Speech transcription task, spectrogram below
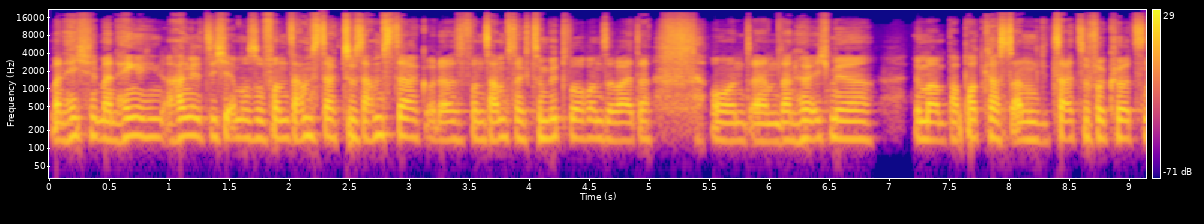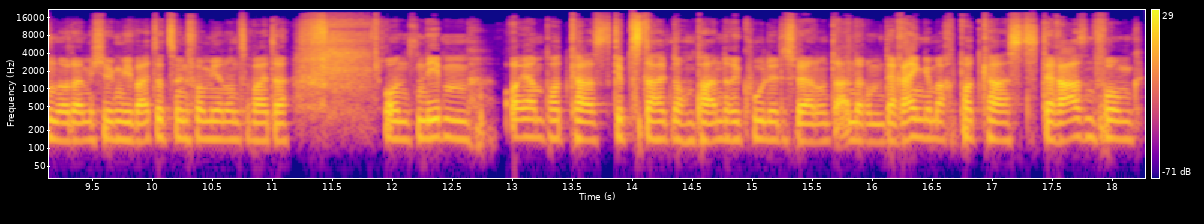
man, hechelt, man häng- hangelt sich ja immer so von Samstag zu Samstag oder von Samstag zu Mittwoch und so weiter. Und ähm, dann höre ich mir immer ein paar Podcasts an, um die Zeit zu verkürzen oder mich irgendwie weiter zu informieren und so weiter. Und neben eurem Podcast gibt's da halt noch ein paar andere coole. Das wären unter anderem der Reingemacht Podcast, der Rasenfunk,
